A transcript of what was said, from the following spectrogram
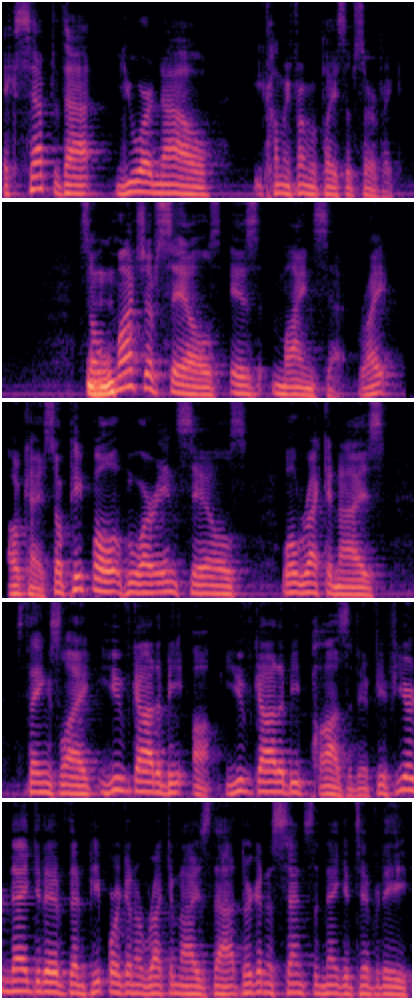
Except that you are now coming from a place of serving. So mm-hmm. much of sales is mindset, right? Okay, so people who are in sales will recognize things like you've got to be up, you've got to be positive. If you're negative, then people are going to recognize that. They're going to sense the negativity.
